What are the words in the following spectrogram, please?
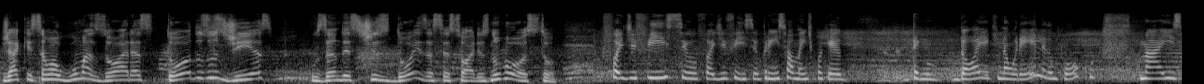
já que são algumas horas todos os dias usando estes dois acessórios no rosto. Foi difícil, foi difícil, principalmente porque tenho dói aqui na orelha um pouco, mas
